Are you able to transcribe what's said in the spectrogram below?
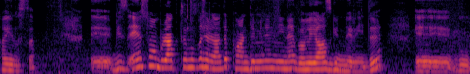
hayırlısı. Ee, biz en son bıraktığımızda herhalde pandeminin yine böyle yaz günleriydi e, bu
